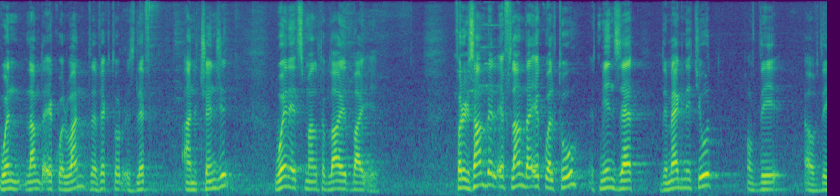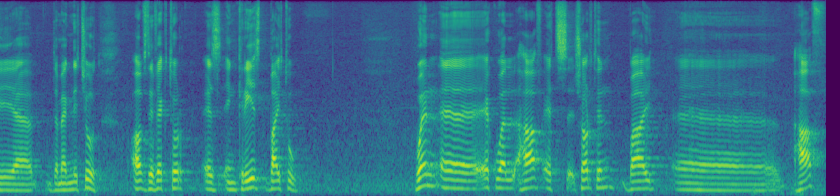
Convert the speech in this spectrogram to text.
When lambda equal 1, the vector is left unchanged when it's multiplied by a. For example, if lambda equal 2, it means that the magnitude of the, of the, uh, the magnitude of the vector is increased by 2. When uh, equal half, it's shortened by uh, half.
